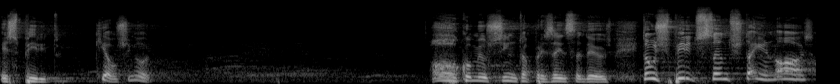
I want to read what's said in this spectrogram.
Espírito, que é o Senhor. Oh, como eu sinto a presença de Deus. Então o Espírito Santo está em nós.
